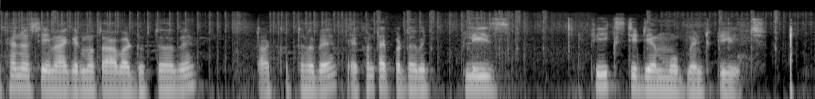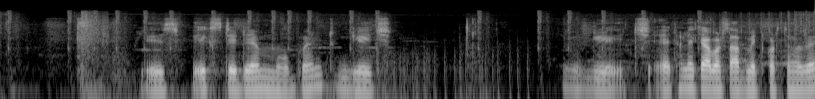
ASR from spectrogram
এখানেও সেম আগের মতো আবার ঢুকতে হবে। টাইপ করতে হবে। এখন টাইপ করতে হবে please fix stadium movement glitch please fix stadium movement glitch glitch এটা লেখে আবার সাবমিট করতে হবে।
